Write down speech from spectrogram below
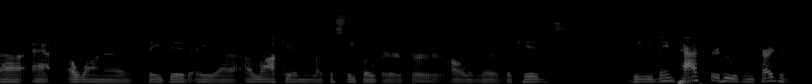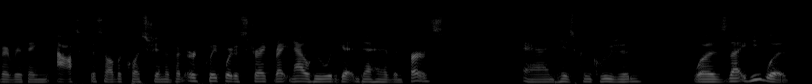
uh, at Awana, they did a uh, a lock in, like a sleepover for all of the the kids. The main pastor, who was in charge of everything, asked us all the question: if an earthquake were to strike right now, who would get into heaven first? And his conclusion was that he would,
